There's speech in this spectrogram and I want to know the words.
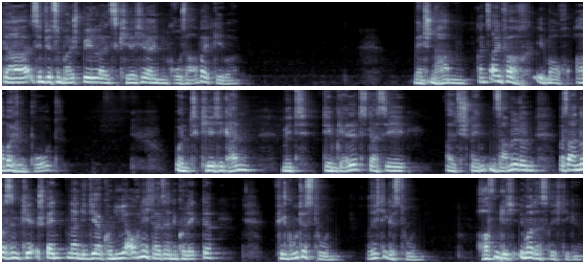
da sind wir zum Beispiel als Kirche ein großer Arbeitgeber. Menschen haben ganz einfach eben auch Arbeit und Brot. Und Kirche kann mit dem Geld, das sie als Spenden sammelt, und was anderes sind Spenden an die Diakonie auch nicht als eine Kollekte, viel Gutes tun, Richtiges tun. Hoffentlich immer das Richtige.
